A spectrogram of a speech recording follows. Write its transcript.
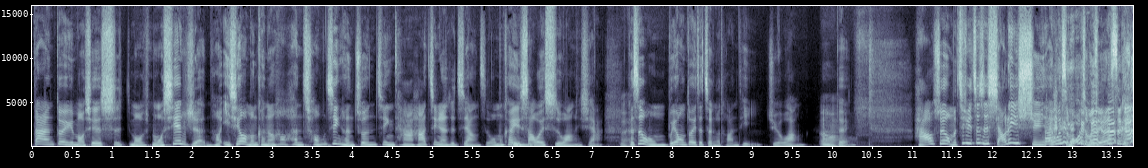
当然对于某些事、某某些人哈，以前我们可能很崇敬、很尊敬他，他竟然是这样子，我们可以嗯稍微失望一下。对可是我们不用对这整个团体绝望。嗯对好，所以我们继续支持小栗旬。哎，为什么？为什么结论是这个？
